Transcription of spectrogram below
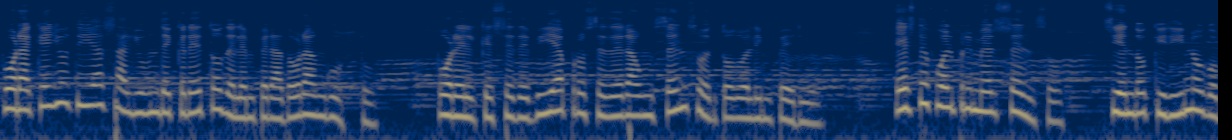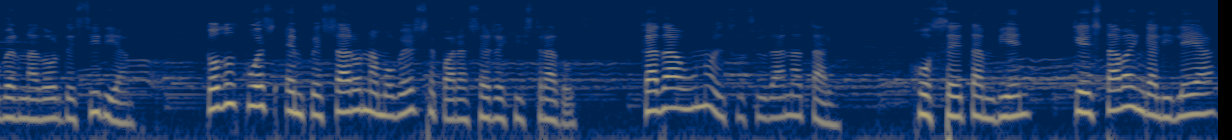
Por aquellos días salió un decreto del emperador Angusto, por el que se debía proceder a un censo en todo el imperio. Este fue el primer censo, siendo Quirino gobernador de Siria. Todos pues empezaron a moverse para ser registrados cada uno en su ciudad natal. José también, que estaba en Galilea,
